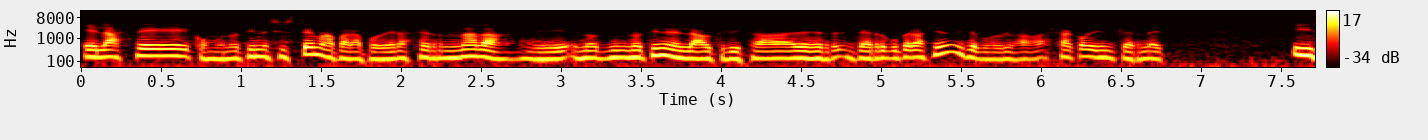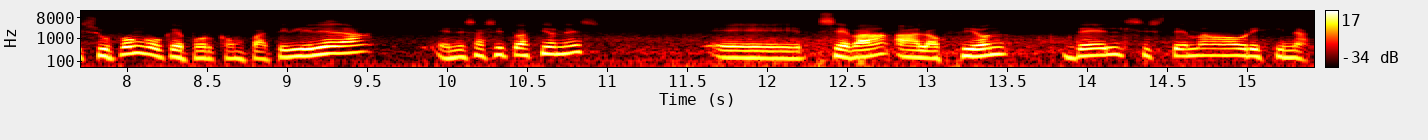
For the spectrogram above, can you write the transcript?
él hace, como no tiene sistema para poder hacer nada, de, no, tiene la utilizada de, recuperación, dice, pues la saco de internet. Y supongo que por compatibilidad, en esas situaciones, eh, se va a la opción del sistema original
